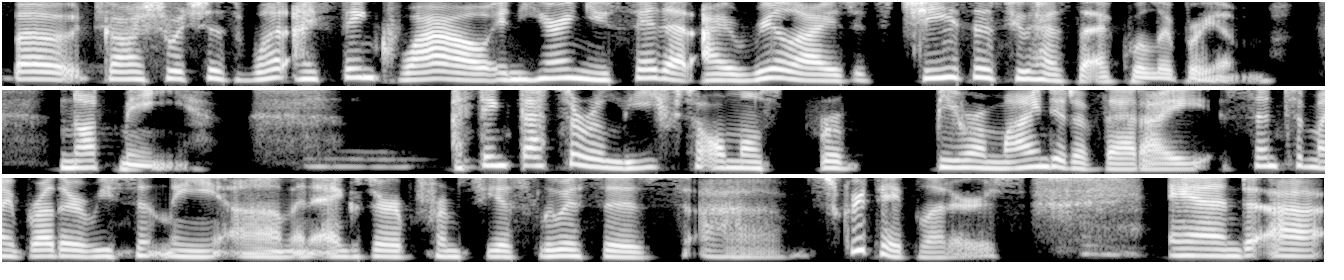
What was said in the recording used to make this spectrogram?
boat. Gosh, which is what I think. Wow. In hearing you say that, I realize it's Jesus who has the equilibrium, not me. I think that's a relief to almost re- be reminded of that. I sent to my brother recently um, an excerpt from C.S. Lewis's uh, Screwtape Letters, and uh,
